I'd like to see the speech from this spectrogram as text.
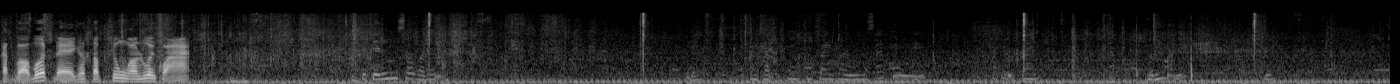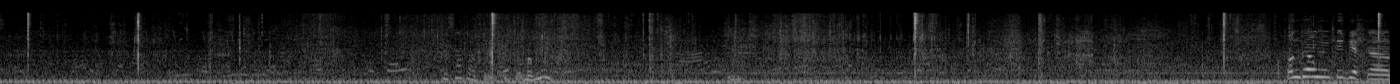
Cắt bỏ bớt để cho tập trung vào nuôi quả Thank you bấm này. Vâng thưa ông, cái việc ờ,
